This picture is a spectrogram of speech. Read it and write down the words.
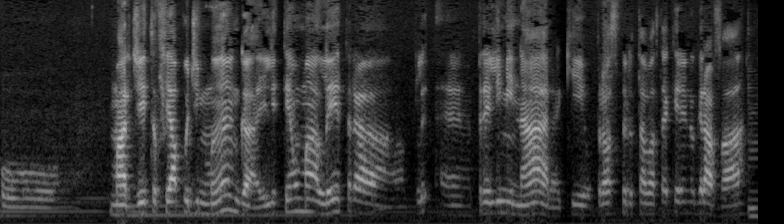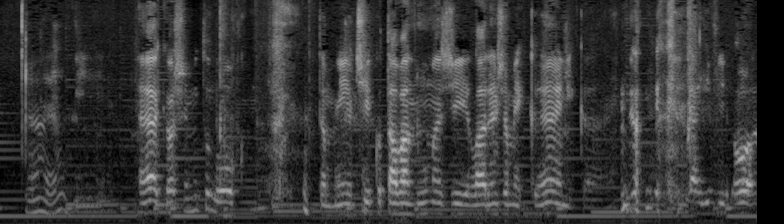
o Mardito Fiapo de Manga, ele tem uma letra é, preliminar aqui. O Próspero estava até querendo gravar. Ah, é? E, é, que eu achei muito louco. Também o Tico tava numas de laranja mecânica. e aí virou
